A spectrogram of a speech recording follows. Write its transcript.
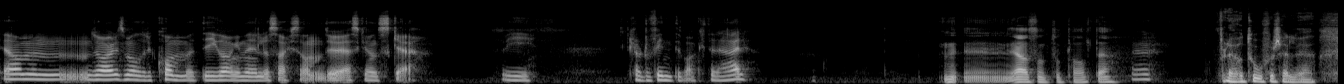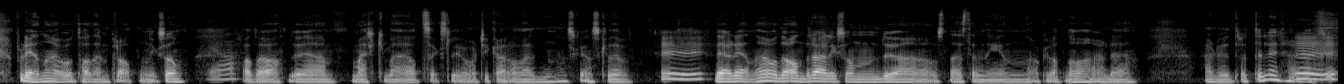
Ja, men du har liksom aldri kommet de gangene eller sagt sånn Du, jeg skulle ønske vi klarte å finne tilbake til det her. Ja, sånn totalt, ja. For det er jo to forskjellige For det ene er jo å ta den praten, liksom. Ja. At ja, du, jeg merker meg at sexlivet vårt ikke er all verden. Jeg skulle ønske det mm. Det er det ene. Og det andre er liksom du, Åssen er stemningen akkurat nå? Er, det, er du trøtt, eller? Er det,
